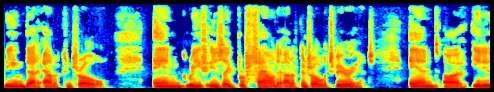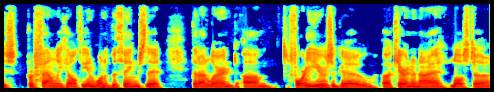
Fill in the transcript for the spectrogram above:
being that out of control. And grief is a profound out of control experience. And uh, it is profoundly healthy. And one of the things that that I learned um, 40 years ago. Uh, Karen and I lost a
